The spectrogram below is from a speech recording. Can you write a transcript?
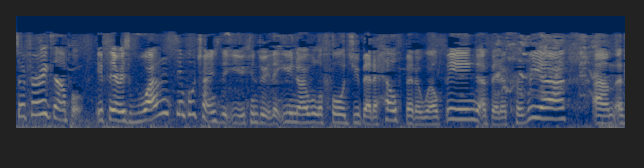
So, for example, if there is one simple change that you can do that you know will afford you better health, better well being, a better career, um, a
